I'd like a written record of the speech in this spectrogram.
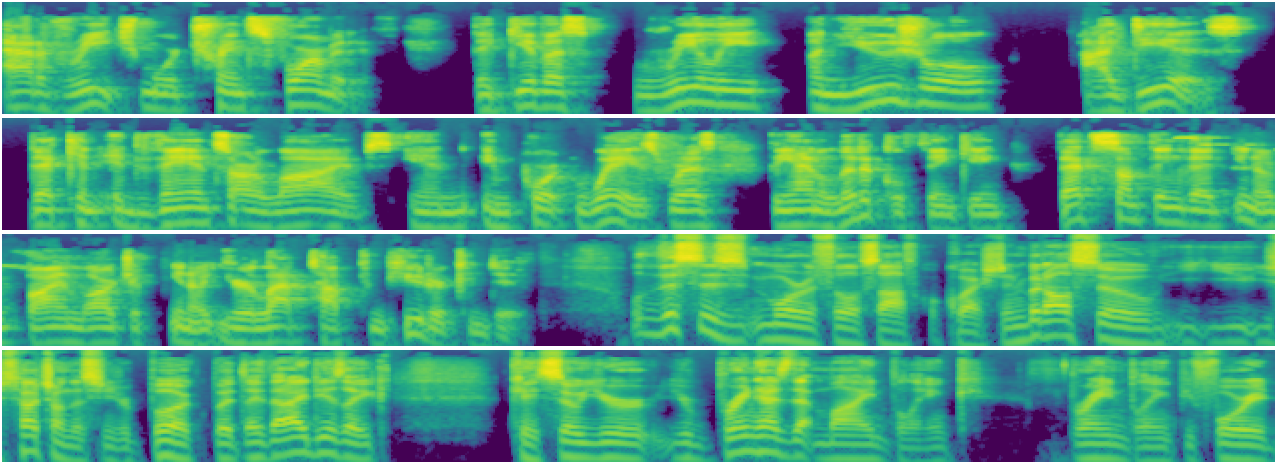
out of reach, more transformative. They give us really unusual ideas that can advance our lives in important ways. Whereas the analytical thinking, that's something that, you know, by and large, you know, your laptop computer can do. Well, this is more of a philosophical question, but also you, you touch on this in your book. But like, that idea is like, okay, so your your brain has that mind blink, brain blink before it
